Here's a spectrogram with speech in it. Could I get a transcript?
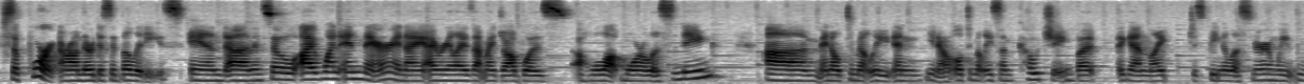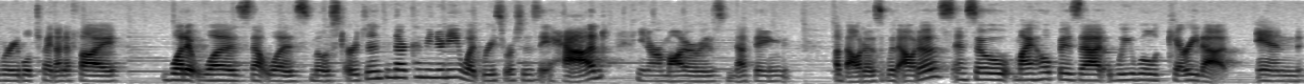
support around their disabilities. And, um, and so I went in there and I, I, realized that my job was a whole lot more listening um, and ultimately, and you know, ultimately some coaching, but again, like just being a listener and we, we were able to identify what it was that was most urgent in their community, what resources they had. You know, our motto is nothing about us without us. And so my hope is that we will carry that in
